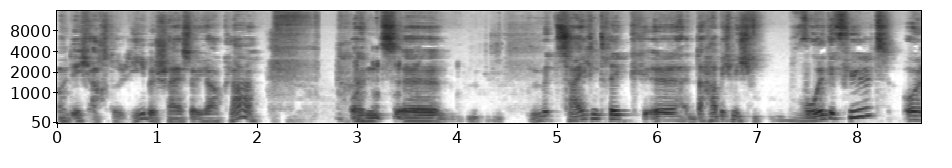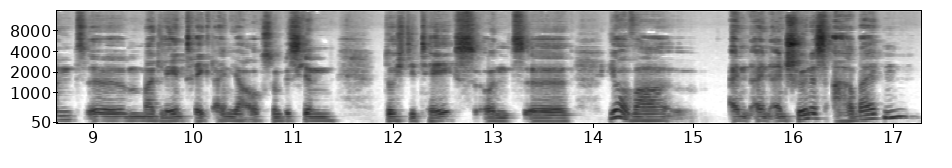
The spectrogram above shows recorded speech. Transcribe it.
Und ich, ach du liebe Scheiße, ja klar. Und äh, mit Zeichentrick, äh, da habe ich mich wohlgefühlt und äh, Madeleine trägt einen ja auch so ein bisschen durch die Takes und äh, ja, war ein, ein, ein schönes Arbeiten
